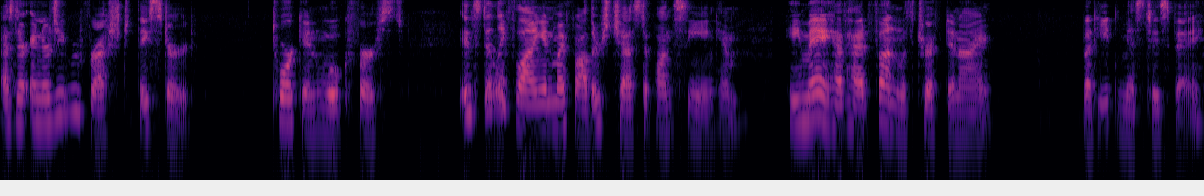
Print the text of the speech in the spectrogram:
As their energy refreshed, they stirred. Torkin woke first, instantly flying into my father's chest upon seeing him. He may have had fun with Trift and I, but he'd missed his Fae.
